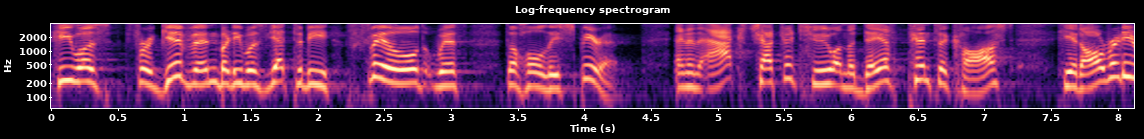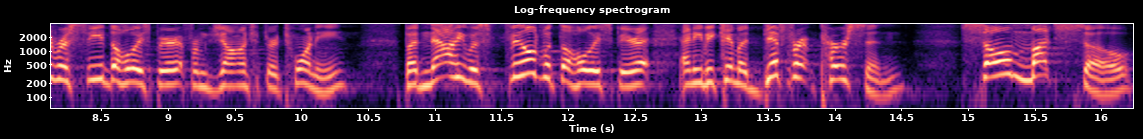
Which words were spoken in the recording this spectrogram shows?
He was forgiven, but he was yet to be filled with the Holy Spirit. And in Acts chapter 2, on the day of Pentecost, he had already received the Holy Spirit from John chapter 20, but now he was filled with the Holy Spirit and he became a different person, so much so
